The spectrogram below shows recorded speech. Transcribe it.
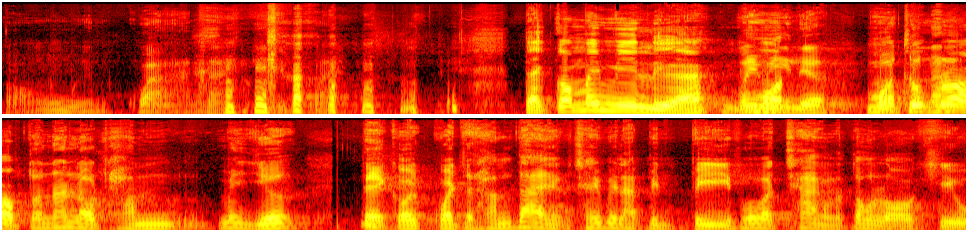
สองหมื่นกว่านะคิดว่า แต่ก็ไม่มีเหลือไม่หมีเหลือหมดทุกรอบ ตอนนั้นเราทำไม่เยอะ แต่กว่าจะทำได้ใช้เวลาเป็นปี เพราะว่าช่างเราต้องรอคิว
